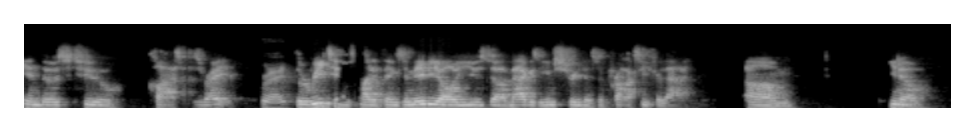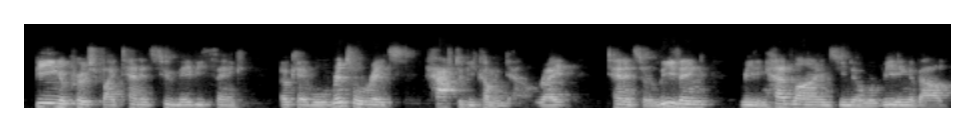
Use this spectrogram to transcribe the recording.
in those two classes, right? Right. The retail side of things, and maybe I'll use uh, Magazine Street as a proxy for that. Um, you know, being approached by tenants who maybe think, okay, well, rental rates have to be coming down, right? Tenants are leaving, reading headlines. You know, we're reading about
